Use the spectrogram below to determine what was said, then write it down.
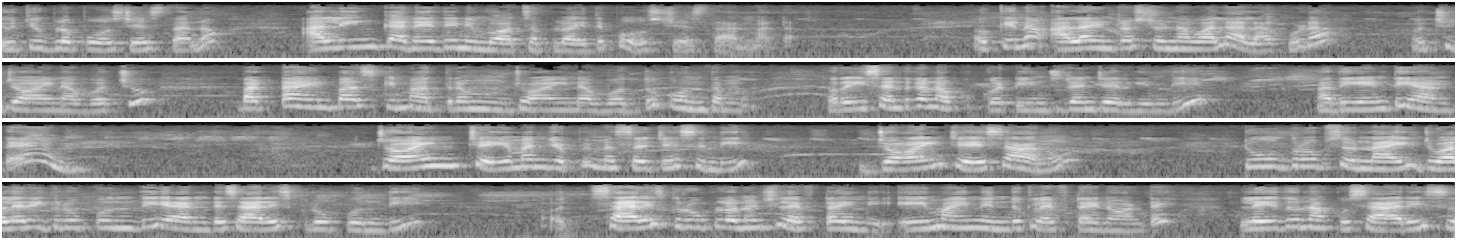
యూట్యూబ్లో పోస్ట్ చేస్తానో ఆ లింక్ అనేది నేను వాట్సాప్లో అయితే పోస్ట్ చేస్తాను అనమాట ఓకేనా? అలా ఇంట్రెస్ట్ ఉన్న వాళ్ళు అలా కూడా వచ్చి జాయిన్ అవ్వచ్చు. బట్ టైంపాస్కి మాత్రం జాయిన్ అవ్వద్దు. కొంత రీసెంట్గా నాకు ఒకటి ఇన్సిడెంట్ జరిగింది. అది ఏంటి అంటే జాయిన్ చేయమని చెప్పి మెసేజ్ చేసింది. జాయిన్ చేశాను. టూ గ్రూప్స్ ఉన్నాయి. జ్యువెలరీ గ్రూప్ ఉంది అండ్ శారీస్ గ్రూప్ ఉంది. శారీస్ గ్రూప్లో నుంచి లెఫ్ట్ అయింది. ఏమైంది? ఎందుకు లెఫ్ట్ అయినా అంటే లేదు నాకు శారీస్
